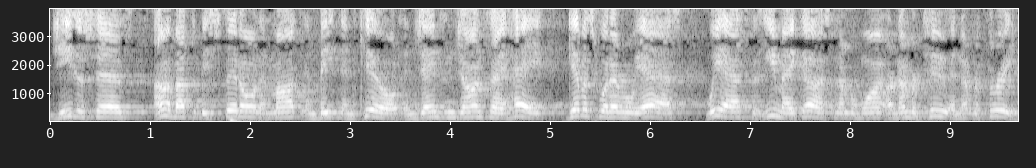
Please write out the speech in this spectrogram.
Jesus says, I'm about to be spit on and mocked and beaten and killed. And James and John say, hey, give us whatever we ask. We ask that you make us number one or number two and number three.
